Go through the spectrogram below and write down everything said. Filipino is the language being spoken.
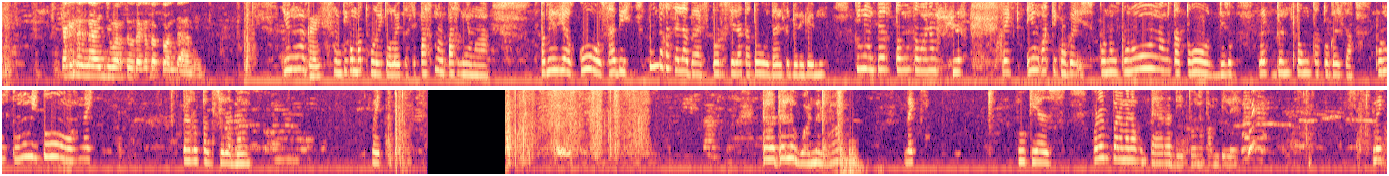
Kakita na yung Jumarsuda ko tatuan dami. Yun nga guys, hindi ko matuloy-tuloy kasi pasok ng pasok yung mga pamilya ko. Sabi, punta ka sa labas, for sila tato dahil sa binigay mo. Ganyan, pero tawang-tawa naman sila. like, yung ate ko guys, punong-puno ng tato dito. Like, gantong tato guys ah. Punong-puno nito. Like, pero pag sila bong, wait, dadalawa na lang. Like, who cares? Parang pa naman akong pera dito na pambili. Like,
